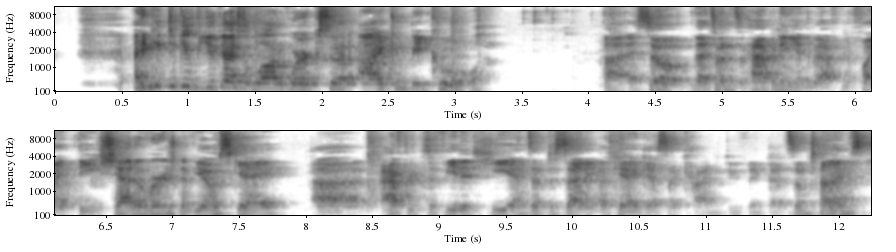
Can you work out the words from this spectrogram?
I need to give you guys a lot of work so that I can be cool. Uh, so that's what ends up happening. You end up having to fight the shadow version of Yosuke. Uh, after it's defeated, he ends up deciding, okay, I guess I kind of do think that sometimes.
